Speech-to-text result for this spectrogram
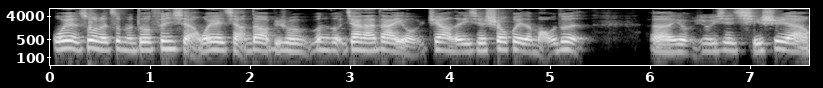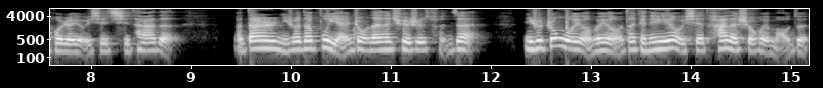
我也做了这么多分享，我也讲到，比如说温哥加拿大有这样的一些社会的矛盾。呃，有有一些歧视呀，或者有一些其他的，呃，当然你说它不严重，但它确实存在。你说中国有没有？它肯定也有一些它的社会矛盾。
